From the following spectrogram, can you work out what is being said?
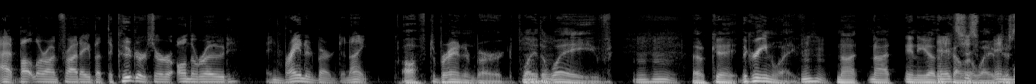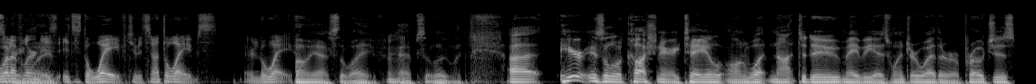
at Butler on Friday, but the Cougars are on the road in Brandenburg tonight. Off to Brandenburg to play the wave. Mm-hmm. Okay, the green wave, not not any other color just, wave. and just what I've learned wave. is it's the wave too. It's not the waves; they're the wave. Oh, yeah, it's the wave. Absolutely. Uh, here is a little cautionary tale on what not to do, maybe as winter weather approaches.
